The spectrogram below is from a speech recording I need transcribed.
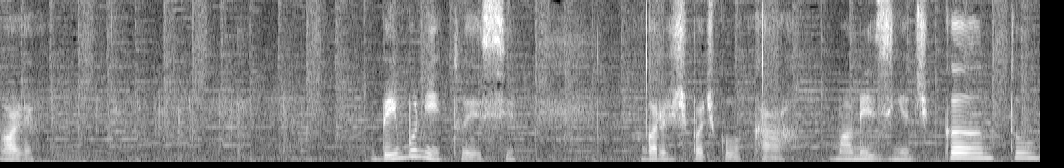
Olha, Bem bonito esse. Agora a gente pode colocar uma mesinha de canto.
